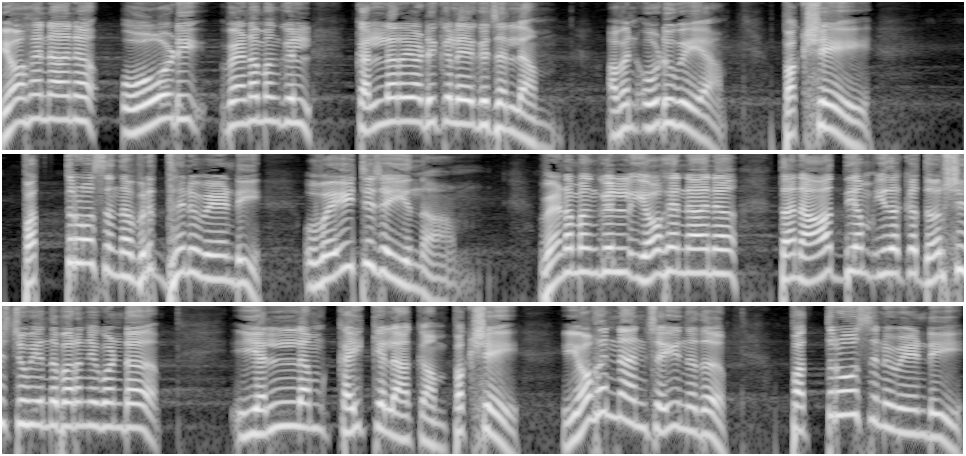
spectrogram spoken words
യോഹന്നാന് ഓടി വേണമെങ്കിൽ കല്ലറ അടുക്കലേക്ക് ചെല്ലാം. അവൻ ഓടുകയാണ് പക്ഷേ പത്രോസ് എന്ന വൃദ്ധനു വേണ്ടി വെയിറ്റ് ചെയ്യുന്ന. വേണമെങ്കിൽ യോഹന്നാന് താൻ ആദ്യം ഇതൊക്കെ ദർശിച്ചു എന്ന് പറഞ്ഞുകൊണ്ട് ഈ എല്ലാം കൈക്കലാക്കാം. പക്ഷേ യോഹന്നാൻ ചെയ്യുന്നത് പത്രോസിനു വേണ്ടി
